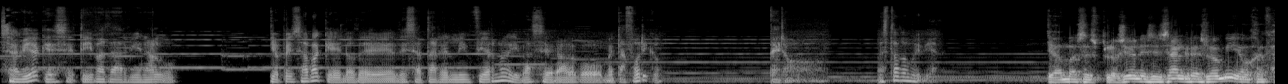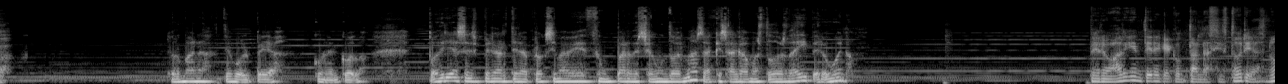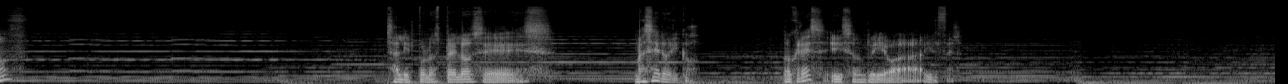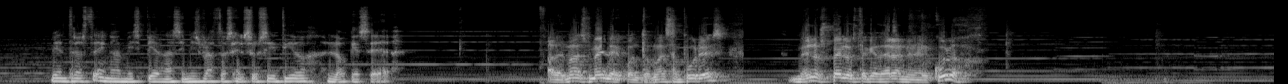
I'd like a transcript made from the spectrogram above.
Sabía que se te iba a dar bien algo. Yo pensaba que lo de desatar el infierno iba a ser algo metafórico. Pero Ha estado muy bien. Llamas explosiones y sangre es lo mío, jefa. Tu hermana te golpea con el codo. Podrías esperarte la próxima vez un par de segundos más a que salgamos todos de ahí, pero bueno. Pero alguien tiene que contar las historias, ¿no? Salir por los pelos es más heroico. ¿No crees? Y sonrío a Ilfer. Mientras tenga mis piernas y mis brazos en su sitio, lo que sea. Además, Mele, cuanto más apures, menos pelos te quedarán en el culo.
